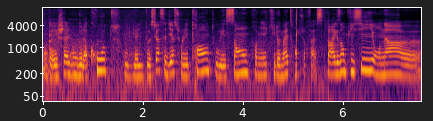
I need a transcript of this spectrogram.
donc à l'échelle donc, de la croûte ou de la lithosphère, c'est-à-dire sur les 30 ou les 100 premiers kilomètres en surface. Par exemple ici, on a euh,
